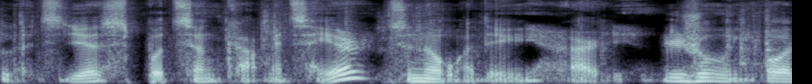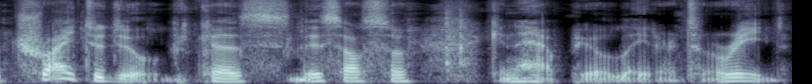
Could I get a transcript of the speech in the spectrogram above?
let's just put some comments here to know what they are doing or try to do because this also can help you later to read.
